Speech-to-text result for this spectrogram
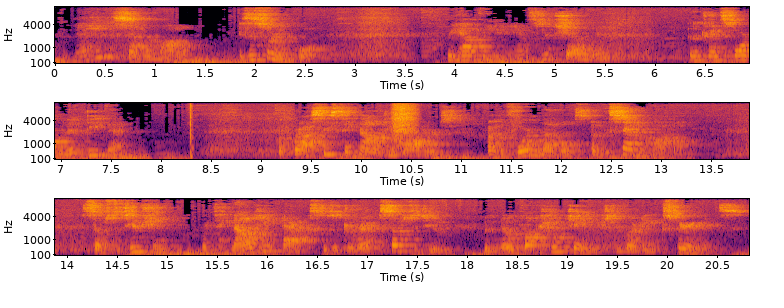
Imagine a summer model is a swimming pool. We have the enhancement shallow end and the transformative deep end. Across these technology waters are the four levels of the SAMR model. Substitution, where technology acts as a direct substitute with no functional change to the learning experience.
